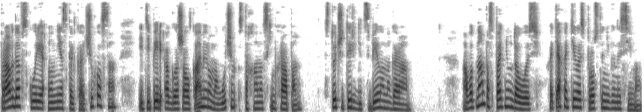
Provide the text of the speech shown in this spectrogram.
Правда, вскоре он несколько очухался и теперь оглашал камеру могучим стахановским храпом. 104 децибела на гора. А вот нам поспать не удалось, хотя хотелось просто невыносимо.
